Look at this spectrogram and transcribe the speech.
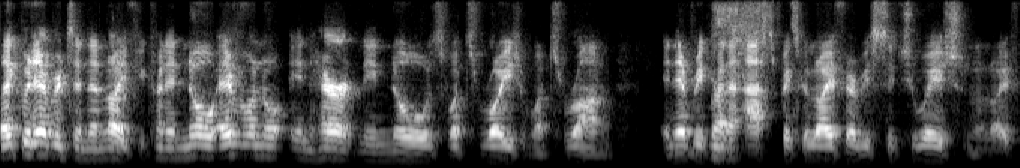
Like with everything in life, you kind of know everyone inherently knows what's right and what's wrong in every kind right. of aspect of life, every situation in life.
